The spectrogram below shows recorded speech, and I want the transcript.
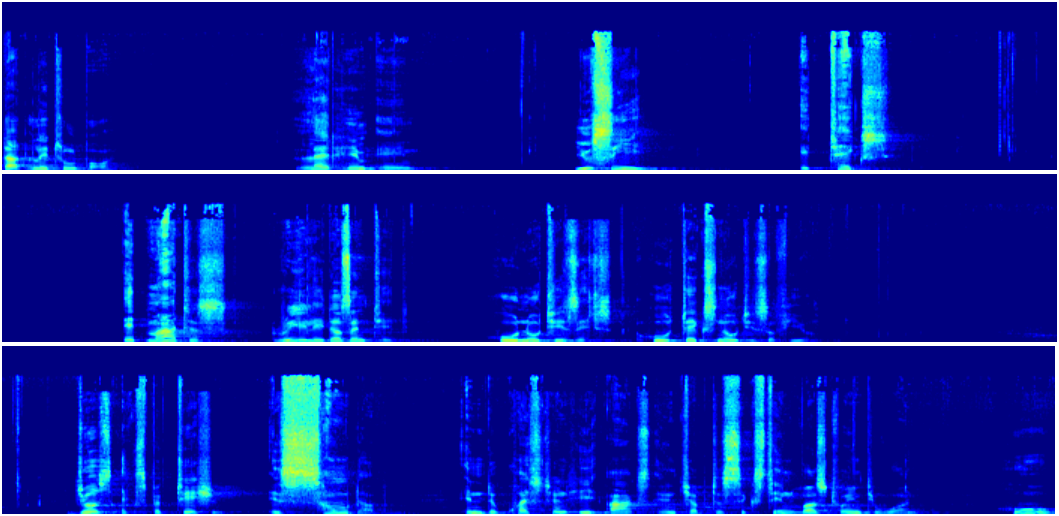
that little boy let him in. You see, it takes, it matters really, doesn't it? Who notices, who takes notice of you. Job's expectation is summed up in the question he asks in chapter 16, verse 21 Who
